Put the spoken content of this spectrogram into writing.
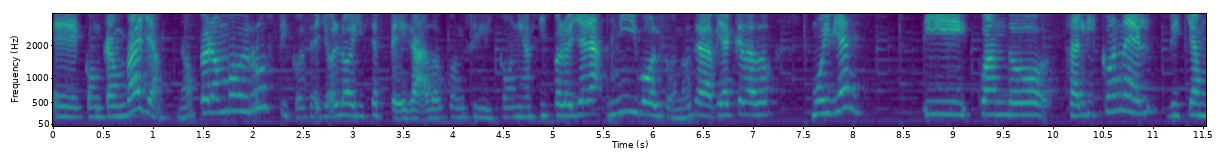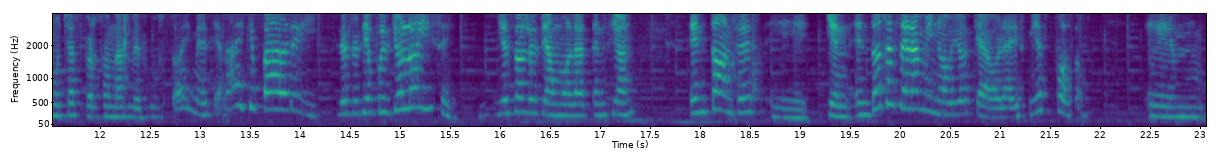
eh, con cambaya, ¿no? Pero muy rústico, o sea, yo lo hice pegado con silicón y así, pero ya era mi bolso, ¿no? O sea, había quedado muy bien. Y cuando salí con él, vi que a muchas personas les gustó y me decían, ay, qué padre. Y les decía, pues yo lo hice. Y eso les llamó la atención. Entonces, eh, quien entonces era mi novio, que ahora es mi esposo, em,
